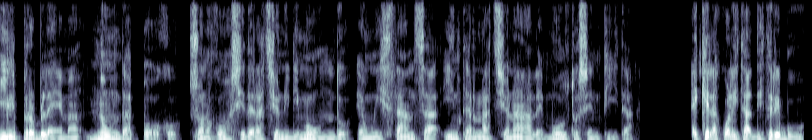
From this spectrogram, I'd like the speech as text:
Il problema, non da poco, sono considerazioni di mondo e un'istanza internazionale molto sentita, è che la qualità di tribù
